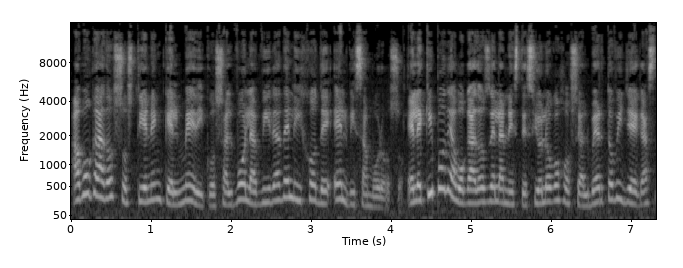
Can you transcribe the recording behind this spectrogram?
Abogados sostienen que el médico salvó la vida del hijo de Elvis Amoroso. El equipo de abogados del anestesiólogo José Alberto Villegas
